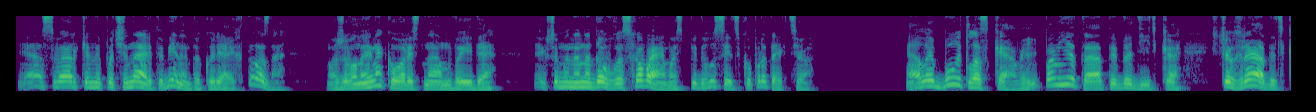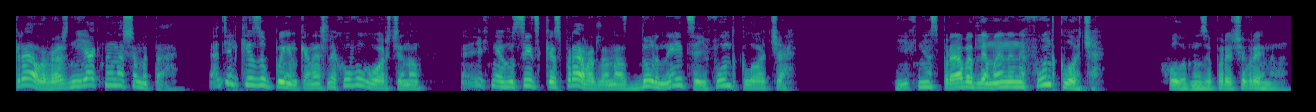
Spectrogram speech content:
Я сварки не починаю, тобі не докоряю, хто зна. Може, воно і на користь нам вийде, якщо ми ненадовго сховаємось під гусицьку протекцію. Але будь ласкавий пам'ятати до дідька, що градець кралове аж ніяк не наша мета, а тільки зупинка на шляху в Угорщину. Їхня гусицька справа для нас дурниця і фунт клоча. Їхня справа для мене не фунт клоча, холодно заперечив Рейневан.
